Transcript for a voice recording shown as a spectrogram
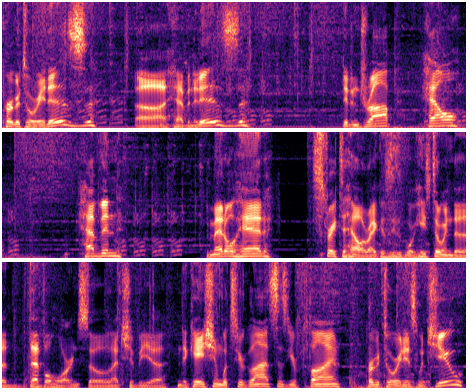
Purgatory it is. Uh, heaven it is. Didn't drop. Hell. Heaven. Metalhead. Straight to hell, right? Because he's, he's throwing the devil horn, so that should be a indication. What's your glasses? You're fine. Purgatory it is with you.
